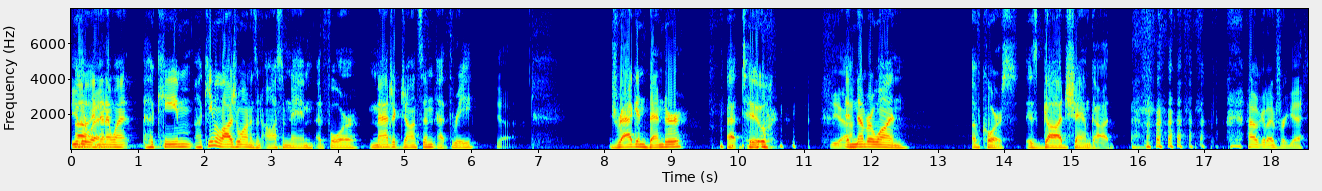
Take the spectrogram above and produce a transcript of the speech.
Either Uh, way. And then I went Hakeem. Hakeem Olajuwon is an awesome name at four. Magic Johnson at three. yeah, Dragan Bender at two. yeah. and number one, of course, is God Shammgod. How could I forget?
